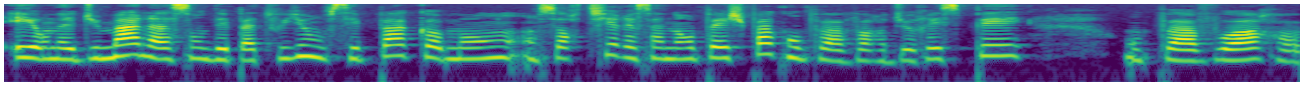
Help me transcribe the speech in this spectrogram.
et on a du mal à s'en dépatouiller, on ne sait pas comment en sortir, et ça n'empêche pas qu'on peut avoir du respect, on peut avoir euh,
